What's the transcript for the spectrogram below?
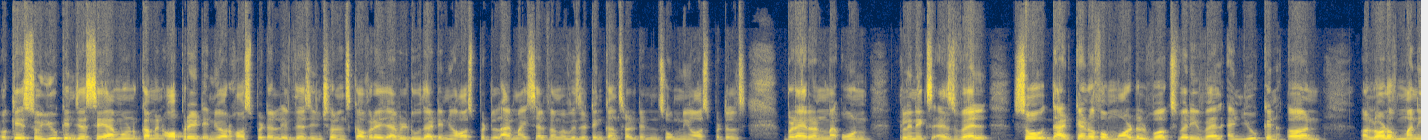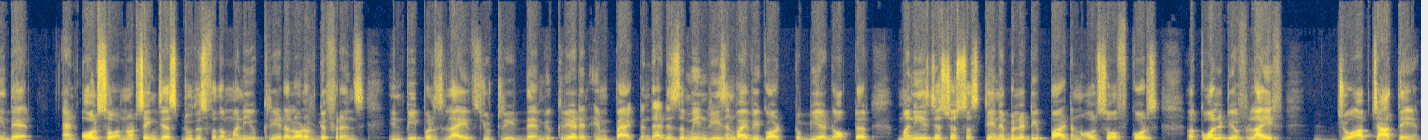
Okay, so you can just say, I'm going to come and operate in your hospital. If there's insurance coverage, I will do that in your hospital. I myself am a visiting consultant in so many hospitals, but I run my own clinics as well. So that kind of a model works very well and you can earn a lot of money there. And also, I'm not saying just do this for the money. You create a lot of difference in people's lives. You treat them, you create an impact. And that is the main reason why we got to be a doctor. Money is just your sustainability part and also, of course, a quality of life aap chahte hain.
